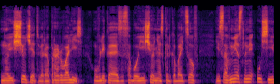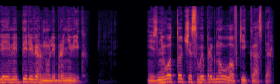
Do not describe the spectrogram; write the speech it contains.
но еще четверо прорвались, увлекая за собой еще несколько бойцов и совместными усилиями перевернули броневик. Из него тотчас выпрыгнул ловкий Каспер.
